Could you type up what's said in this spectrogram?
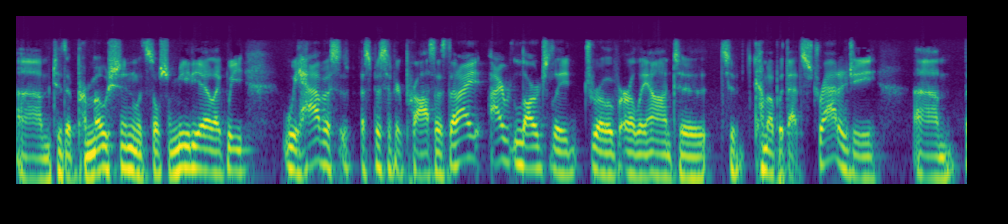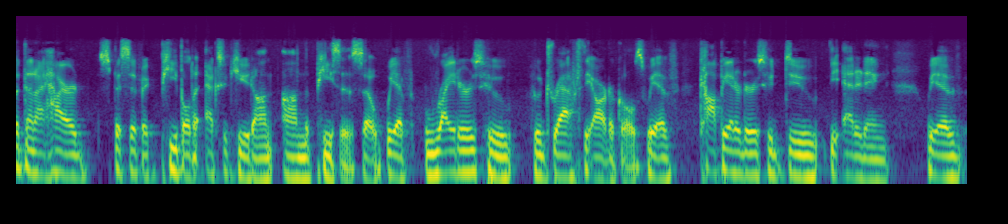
um, to the promotion with social media. Like we we have a, a, specific process that I I largely drove early on to to come up with that strategy. Um, but then I hired specific people to execute on on the pieces. So we have writers who who draft the articles. We have copy editors who do the editing. We have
